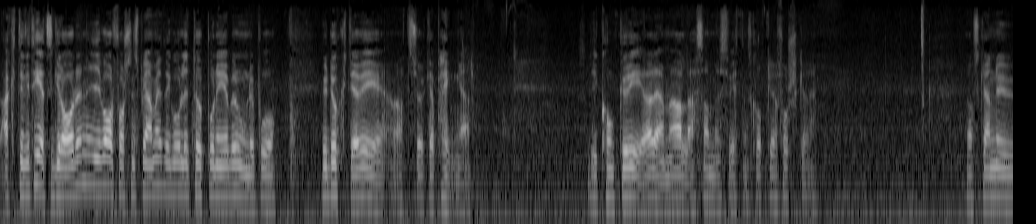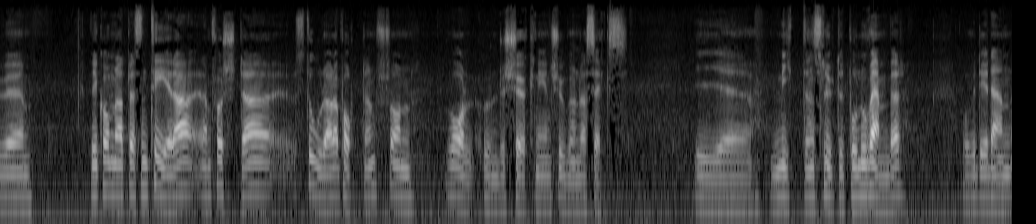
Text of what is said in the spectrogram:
aktivitetsgraden i valforskningsprogrammet det går lite upp och ner beroende på hur duktiga vi är att söka pengar. Vi konkurrerar där med alla samhällsvetenskapliga forskare. Jag ska nu eh, vi kommer att presentera den första stora rapporten från valundersökningen 2006 i eh, mitten, slutet på november. Och det är den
